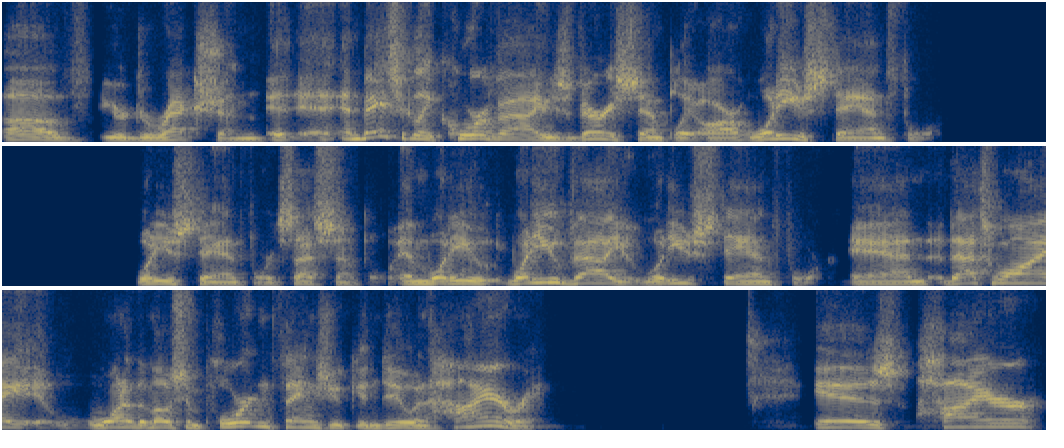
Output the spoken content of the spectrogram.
of your direction. It, and basically, core values very simply are what do you stand for? What do you stand for? It's that simple. And what do you what do you value? What do you stand for? And that's why one of the most important things you can do in hiring is hire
